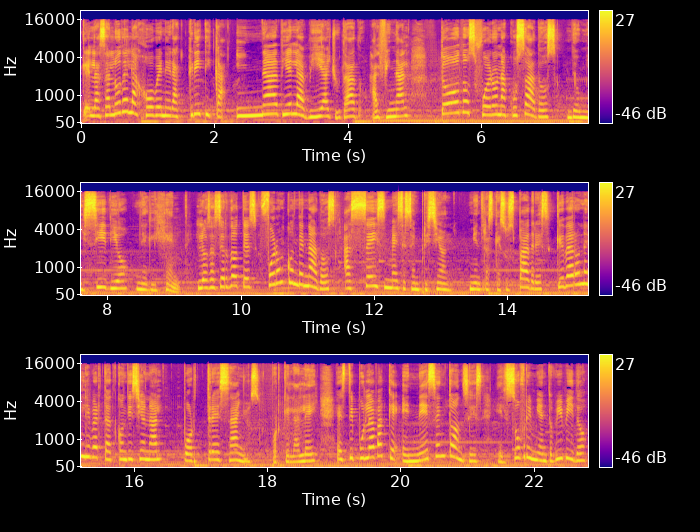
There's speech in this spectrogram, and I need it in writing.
que la salud de la joven era crítica y nadie la había ayudado. Al final, todos fueron acusados de homicidio negligente. Los sacerdotes fueron condenados a seis meses en prisión, mientras que sus padres quedaron en libertad condicional por tres años, porque la ley estipulaba que en ese entonces el sufrimiento vivido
